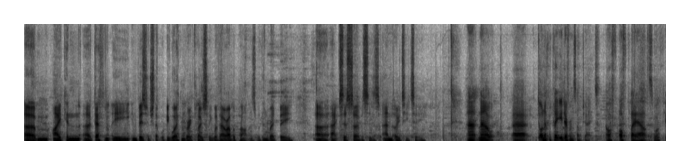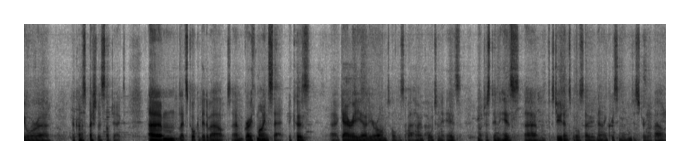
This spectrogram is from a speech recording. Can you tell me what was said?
Um, I can uh, definitely envisage that we'll be working very closely with our other partners within Red Bee, uh, Access Services and OTT. Uh, now, uh, on a completely different subject, off, off playout, so off your, uh, your kind of specialist subject, um, let's talk a bit about um, growth mindset because uh, Gary earlier on told us about how important it is, not just in his um, students, but also now increasingly in industry about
